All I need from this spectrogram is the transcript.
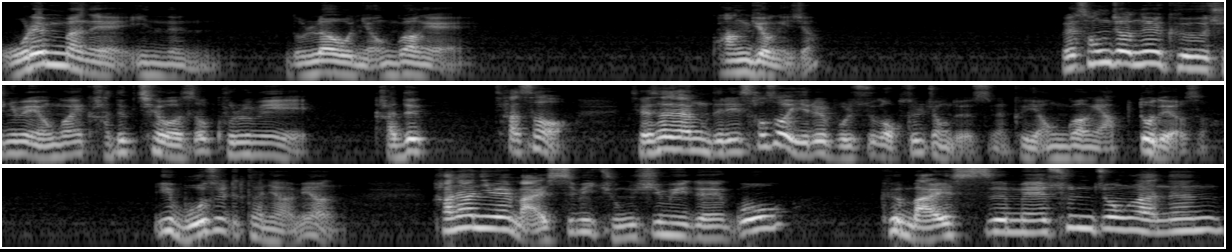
오랜만에 있는 놀라운 영광의 광경이죠. 그래서 성전을 그 주님의 영광이 가득 채워서 구름이 가득 차서 제사장들이 서서 이를 볼 수가 없을 정도였으나 그 영광에 압도되어서. 이게 무엇을 뜻하냐 하면 하나님의 말씀이 중심이 되고 그 말씀에 순종하는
